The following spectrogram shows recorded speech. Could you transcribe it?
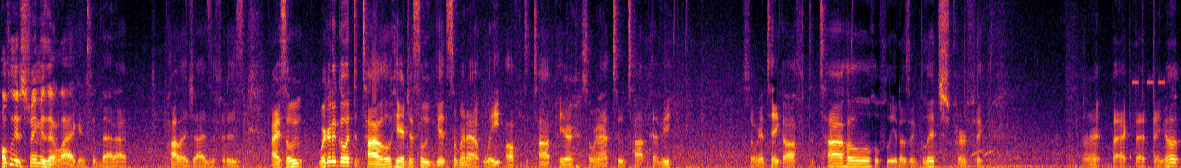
Hopefully the stream isn't lagging too bad. I apologize if it is. Alright, so we're gonna go with the Tahoe here just so we get some of that weight off the top here so we're not too top heavy. So we're gonna take off the Tahoe. Hopefully it doesn't glitch. Perfect. Alright, back that thing up.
